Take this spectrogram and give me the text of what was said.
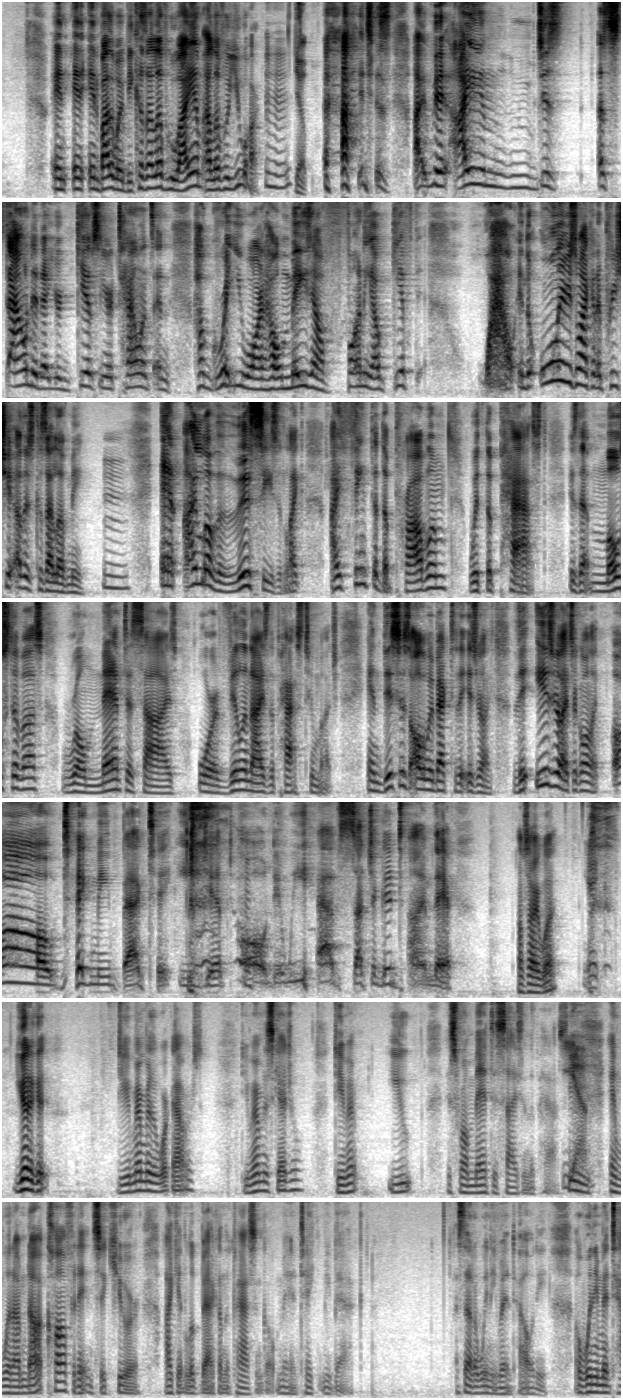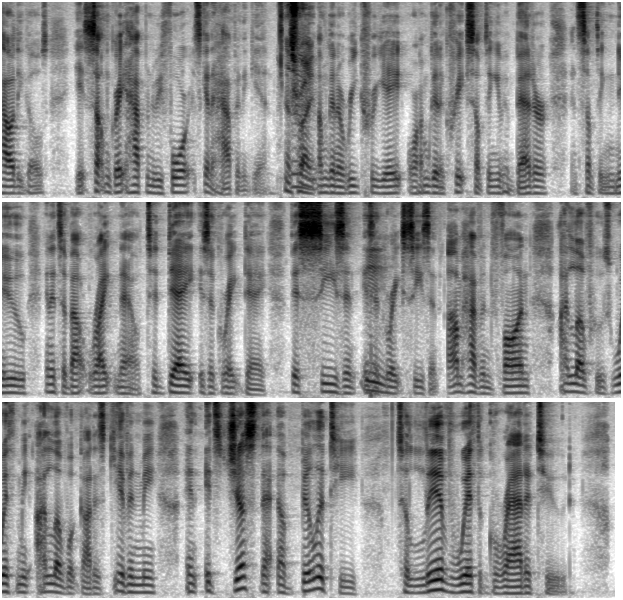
And, and, and by the way, because I love who I am, I love who you are. Mm-hmm. Yep. I just, I admit, I am just astounded at your gifts and your talents and how great you are and how amazing, how funny, how gifted. Wow. And the only reason why I can appreciate others because I love me. Mm. And I love this season. Like, I think that the problem with the past is that most of us romanticize or villainize the past too much. And this is all the way back to the Israelites. The Israelites are going like, "Oh, take me back to Egypt. oh, did we have such a good time there?" I'm sorry, what? Yikes. You had a good. Do you remember the work hours? Do you remember the schedule? Do you remember you? It's romanticizing the past. Yeah. And when I'm not confident and secure, I can look back on the past and go, "Man, take me back." That's not a winning mentality. A winning mentality goes, "It's something great happened before. It's going to happen again." That's right. I'm going to recreate or I'm going to create something even better and something new. And it's about right now. Today is a great day. This season is a mm. great season. I'm having fun. I love who's with me. I love what God has given me. And it's just that ability to live with gratitude.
